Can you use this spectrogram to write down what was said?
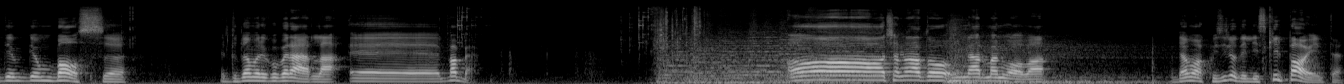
de- di un boss. E dobbiamo recuperarla. Eh, vabbè. Oh, ci hanno dato un'arma nuova. Abbiamo acquisito degli skill point.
